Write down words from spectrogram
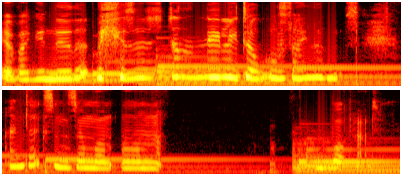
If I can do that because it's just nearly total silence. I'm texting someone on Wattpad.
